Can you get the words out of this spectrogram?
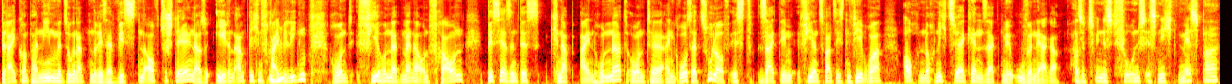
drei Kompanien mit sogenannten Reservisten aufzustellen, also ehrenamtlichen Freiwilligen, mhm. rund 400 Männer und Frauen. Bisher sind es knapp 100 und äh, ein großer Zulauf ist seit dem 24. Februar auch noch nicht zu erkennen, sagt mir Uwe Nerger. Also zumindest für uns ist nicht messbar,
